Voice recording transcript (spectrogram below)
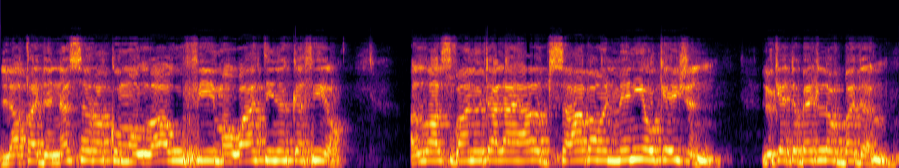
لَقَدْ نَصَرَكُمُ اللَّهُ فِي مَوَاتِنَ كَثِيرًا Allah subhanahu wa ta'ala helped Sahaba on many occasions. Look at the battle of Badr,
